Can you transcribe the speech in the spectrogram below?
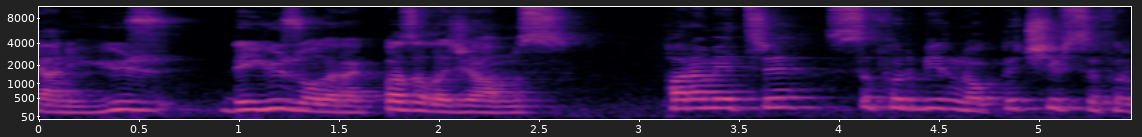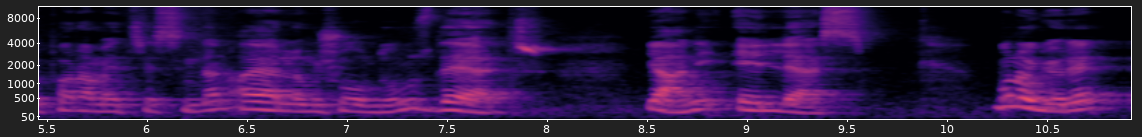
yani yüzde yüz olarak baz alacağımız parametre 0,1 çift 0 parametresinden ayarlamış olduğumuz değerdir. Yani 50 Hz. Buna göre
